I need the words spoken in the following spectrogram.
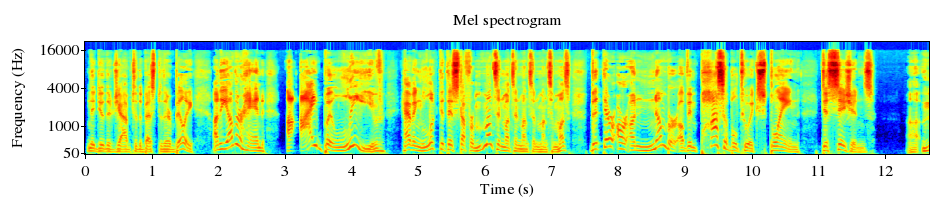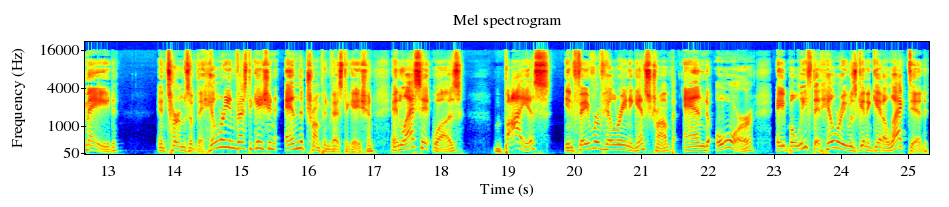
and they do their job to the best of their ability. On the other hand, I, believe, having looked at this stuff for months and months and months and months and months, that there are a number of impossible to explain decisions uh, made in terms of the Hillary investigation and the Trump investigation, unless it was bias in favor of Hillary and against Trump and or a belief that Hillary was going to get elected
